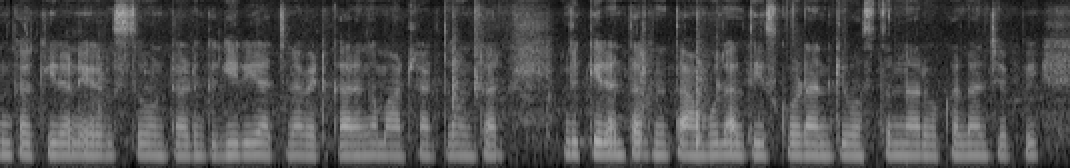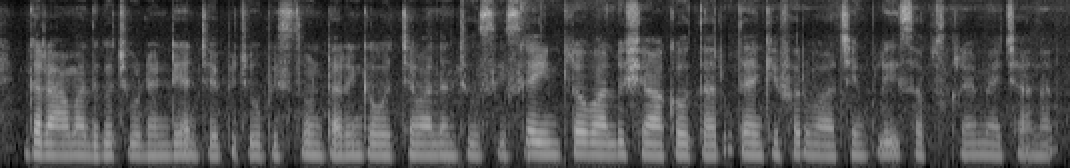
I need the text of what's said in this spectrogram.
ఇంకా కిరణ్ ఏడుస్తూ ఉంటాడు. ఇంకా గిరి వచ్చిన వెటకారంగా మాట్లాడుతూ ఉంటారు. ఇంకా కిరణ్ తరఫున తాంబూలాలు తీసుకోవడానికి వస్తున్నారు ఒకళ్ళు అని చెప్పి. ఇంకా రామ్ అదిగో చూడండి అని చెప్పి చూపిస్తూ ఉంటారు. ఇంకా వచ్చే వాళ్ళని చూసి. ఇంట్లో వాళ్ళు షాక్ అవుతారు. Thank you for watching please subscribe my channel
